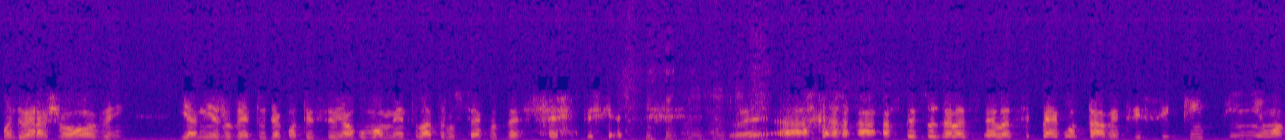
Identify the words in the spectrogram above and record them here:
quando eu era jovem, e a minha juventude aconteceu em algum momento lá pelo século XVII, é, a, a, as pessoas elas, elas se perguntavam entre si quem tinha uma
